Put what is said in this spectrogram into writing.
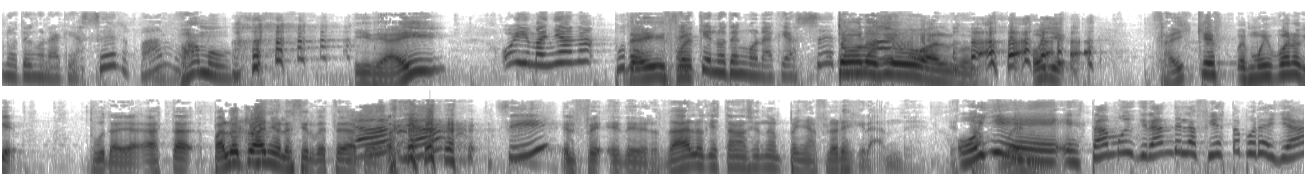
no tengo nada que hacer, vamos. Vamos. y de ahí, Oye, mañana, puta, De ahí ¿sabes fue- que no tengo nada que hacer? todos los días hubo algo. Oye, ¿sabéis qué? Es muy bueno que, puta, hasta para el otro año le sirve este dato. ¿Ya? ¿Ya? ¿Sí? El fe- eh, de verdad lo que están haciendo en Peñaflor es grande. Está Oye, bueno. está muy grande la fiesta por allá.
